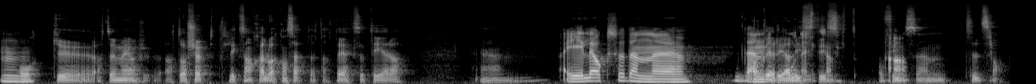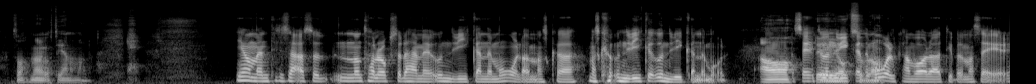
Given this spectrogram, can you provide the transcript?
Mm. Och eh, att, du är med, och- att du har köpt liksom själva konceptet, att det är accepterat. Ehm, Jag gillar också den, eh, den att det är realistiskt liksom. och Ja. finns en tidsram. Så, nu har jag gått igenom alla. Ja, men till alltså, de talar också det här med undvikande mål. Att man ska, man ska undvika undvikande mål. Ja, Alltså ett undvikande mål kan vara typ att man säger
